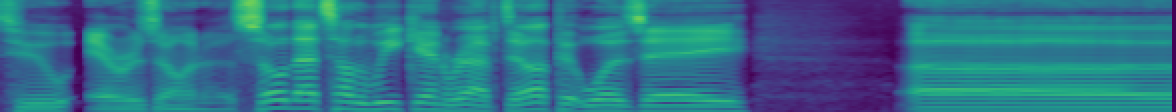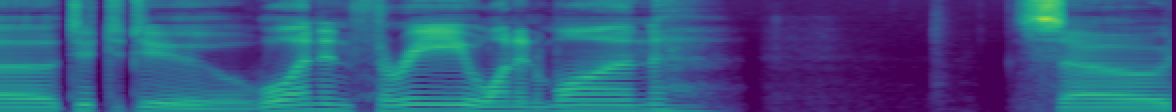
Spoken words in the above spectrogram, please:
to Arizona. So that's how the weekend wrapped up. It was a uh, two, two, two, one and three, one and one. So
